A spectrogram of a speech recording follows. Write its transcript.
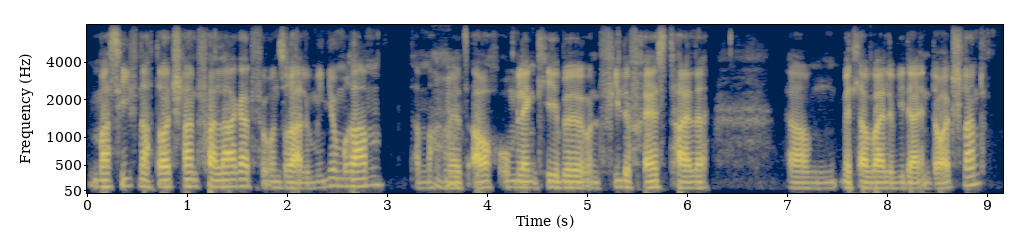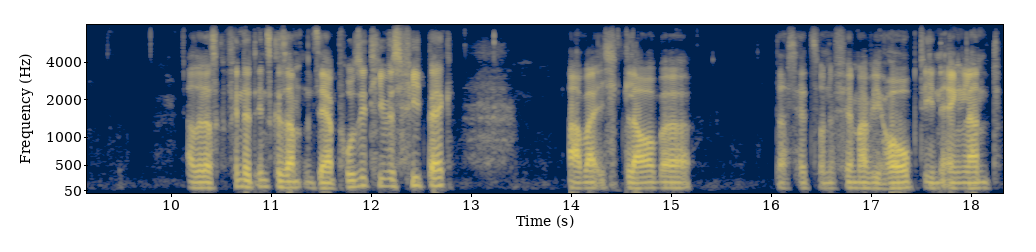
massiv nach Deutschland verlagert für unsere Aluminiumrahmen. Da machen mhm. wir jetzt auch Umlenkhebel und viele Frästeile ähm, mittlerweile wieder in Deutschland. Also das findet insgesamt ein sehr positives Feedback. Aber ich glaube, dass jetzt so eine Firma wie Hope, die in England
